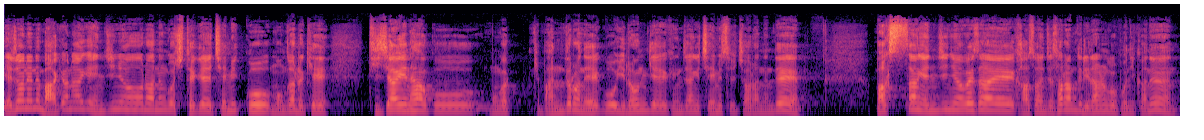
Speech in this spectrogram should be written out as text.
예전에는 막연하게 엔지니어라는 것이 되게 재밌고 뭔가 이렇게 디자인하고 뭔가 이렇게 만들어내고 이런 게 굉장히 재밌을 줄 알았는데 막상 엔지니어 회사에 가서 이제 사람들이 일하는 걸 보니까는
